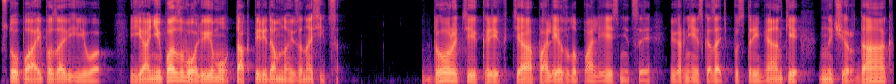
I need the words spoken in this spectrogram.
Ступай, позови его. Я не позволю ему так передо мной заноситься». Дороти, кряхтя, полезла по лестнице, вернее сказать, по стремянке, на чердак,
